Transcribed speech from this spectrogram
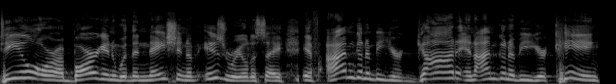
deal or a bargain with the nation of Israel to say, if I'm going to be your God and I'm going to be your king,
